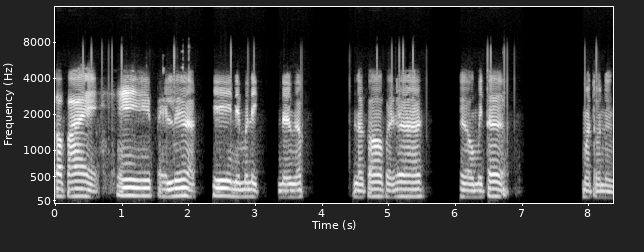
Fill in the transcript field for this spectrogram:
ต่อไปให้ไปเลือกที่ Numeric เดิมครับ แล้วก็ไปเลือก Geometer มาตัวหนึ่ง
